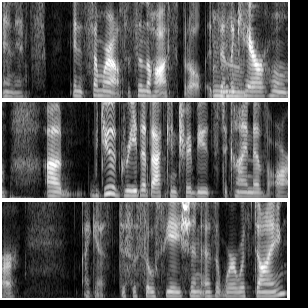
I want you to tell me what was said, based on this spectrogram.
and it's and it's somewhere else it's in the hospital it's mm-hmm. in the mm-hmm. care home uh, would you agree that that contributes to kind of our i guess disassociation as it were with dying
